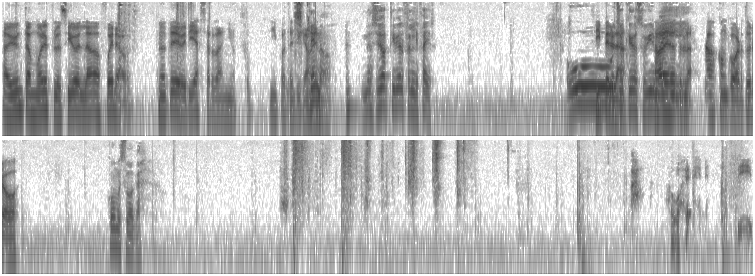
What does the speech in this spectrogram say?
Había un tambor explosivo al lado afuera. boludo. No te debería hacer daño, hipotéticamente. ¿Qué no? No sé, yo activé el Friendly Fire. Uh, Sí, pero yo la, quiero subirme del ahí. Estabas con cobertura vos. ¿Cómo me subo acá? bueno. Sí.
